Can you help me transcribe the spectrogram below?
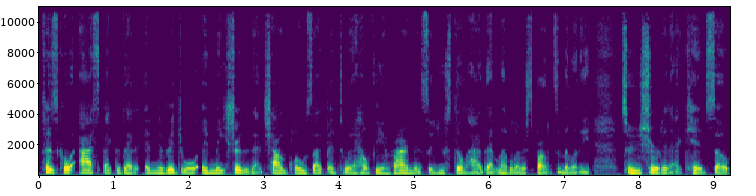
physical aspect of that individual, and make sure that that child grows up into a healthy environment. So you still have that level of responsibility to ensure to that kid. So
